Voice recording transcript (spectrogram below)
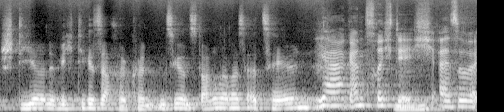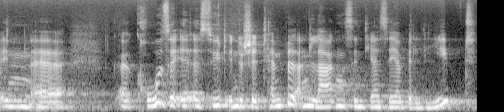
Stier eine wichtige Sache. Könnten Sie uns darüber was erzählen? Ja, ganz richtig. Mhm. Also in äh große äh, südindische Tempelanlagen sind ja sehr beliebt.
